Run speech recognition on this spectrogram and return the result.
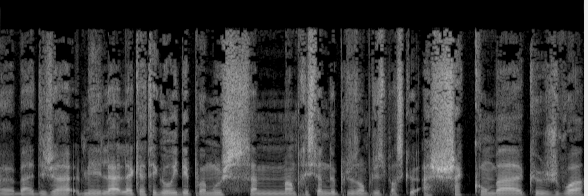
euh, bah déjà, mais la, la catégorie des poids mouches, ça m'impressionne de plus en plus parce que à chaque combat que je vois,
